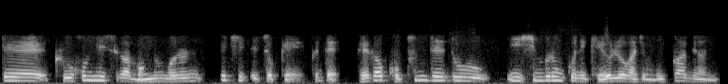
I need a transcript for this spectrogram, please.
때 그 홈리스가 먹는 거는 끝이 일적해. 근데 배가 고픈데도 이 심부름꾼이 게을러 가지고 못 가면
